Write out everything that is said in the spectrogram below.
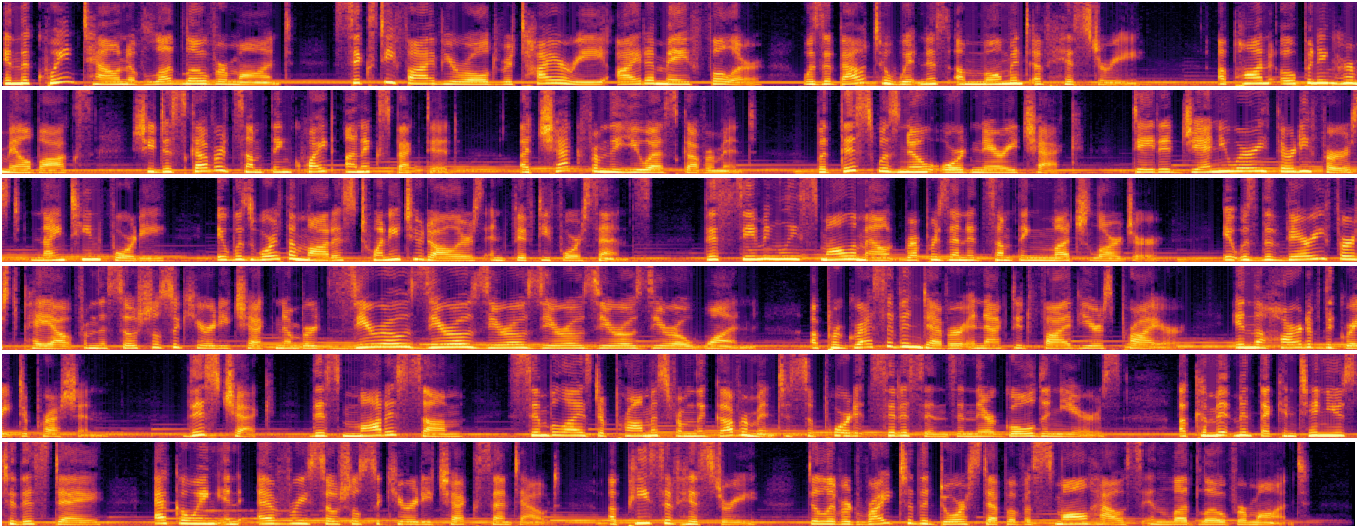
In the quaint town of Ludlow, Vermont, 65-year-old retiree Ida May Fuller was about to witness a moment of history. Upon opening her mailbox, she discovered something quite unexpected, a check from the U.S. government. But this was no ordinary check. Dated January 31, 1940, it was worth a modest $22.54. This seemingly small amount represented something much larger. It was the very first payout from the Social Security check numbered 00000001, a progressive endeavor enacted five years prior, in the heart of the Great Depression. This check, this modest sum, symbolized a promise from the government to support its citizens in their golden years, a commitment that continues to this day, echoing in every Social Security check sent out, a piece of history delivered right to the doorstep of a small house in Ludlow, Vermont.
